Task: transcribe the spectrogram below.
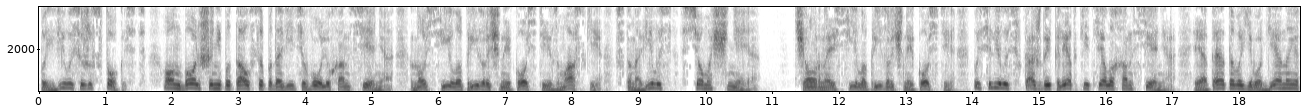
появилась жестокость. Он больше не пытался подавить волю Хан Сеня, но сила призрачной кости из маски становилась все мощнее. Черная сила призрачной кости поселилась в каждой клетке тела Хансеня, и от этого его гены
